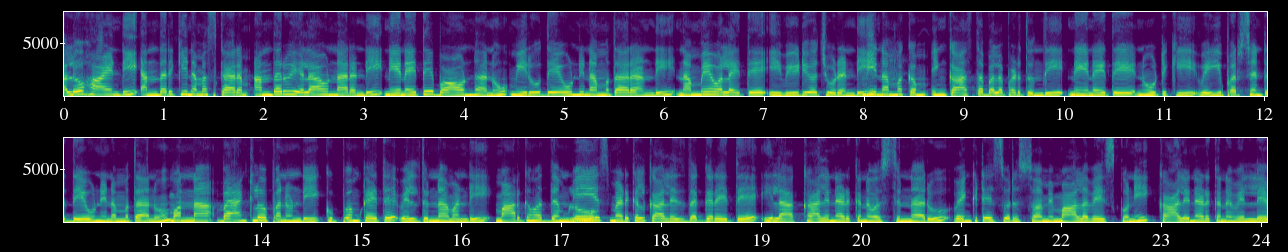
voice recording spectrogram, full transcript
హలో హాయ్ అండి. అందరికీ నమస్కారం. అందరూ ఎలా ఉన్నారండి? నేనైతే బాగున్నాను. మీరు దేవుణ్ణి నమ్ముతారా అండి? నమ్మే వాళ్ళైతే ఈ వీడియో చూడండి. ఈ నమ్మకం ఇంకాస్త బలపడుతుంది. నేనైతే నూటికి వెయ్యి పర్సెంట్ దేవుణ్ణి నమ్ముతాను. మొన్న బ్యాంక్లో పనుండి కుప్పంకైతే వెళ్తున్నామండి. మార్గమధ్యంలో మెడికల్ కాలేజ్ దగ్గర అయితే ఇలా కాలినడకన వస్తున్నారు. వెంకటేశ్వర స్వామి మాల వేసుకుని కాలినడకన వెళ్ళే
